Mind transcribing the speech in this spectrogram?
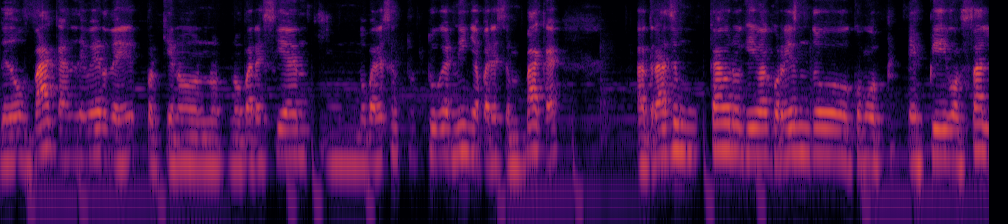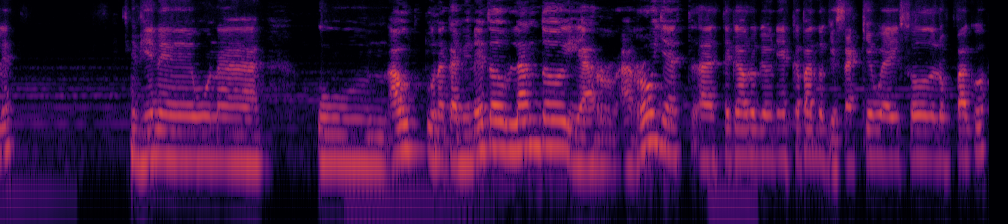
de dos vacas de verde, porque no, no, parecían, no parecen tortugas niñas, parecen vacas, atrás de un cabro que iba corriendo como Speedy González, y viene una, un auto, una camioneta doblando y arrolla a este cabro que venía escapando, quizás que wea hizo de los pacos,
